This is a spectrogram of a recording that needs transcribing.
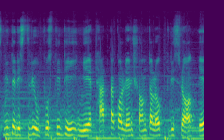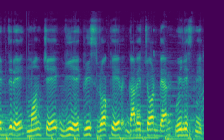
স্মিথের স্ত্রী উপস্থিতি নিয়ে ঠাট্টা করলেন সঞ্চালক ক্রিস রক। এর জেরে মঞ্চে গিয়ে ক্রিস রকের গালে চড় দেন উইল স্মিথ।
